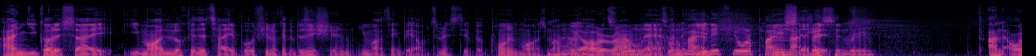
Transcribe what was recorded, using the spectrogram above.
And you got to say, you might look at the table. If you look at the position, you might think be optimistic, but point wise, man, we are all, around not there. all, And you- and if you're a player you in that said it. dressing room, and I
